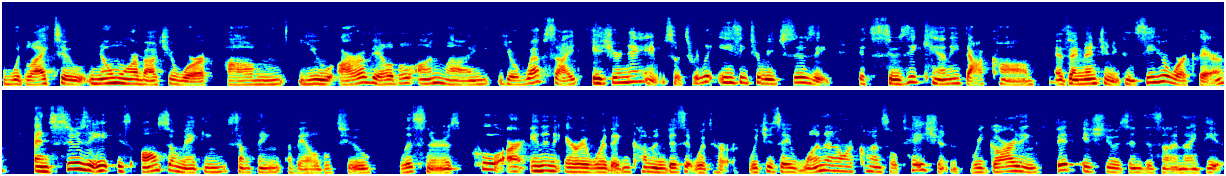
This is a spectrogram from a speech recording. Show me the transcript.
would like to know more about your work, um, you are available online. Your website is your name, so it's really easy to reach Suzzy. It's suzzycanny.com. As I mentioned, you can see her work there. And Suzzy is also making something available to listeners who are in an area where they can come and visit with her, which is a one hour consultation regarding fit issues and design ideas.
